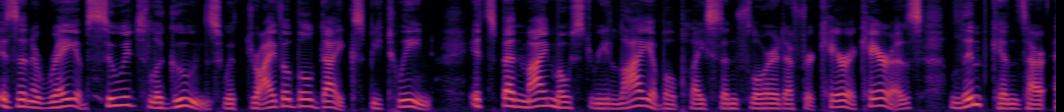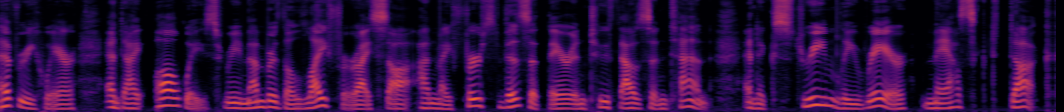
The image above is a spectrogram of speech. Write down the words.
is an array of sewage lagoons with drivable dikes between. It's been my most reliable place in Florida for caracaras. Limpkins are everywhere, and I always remember the lifer I saw on my first visit there in 2010, an extremely rare masked duck.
